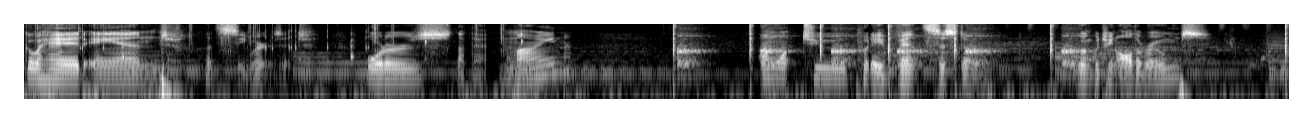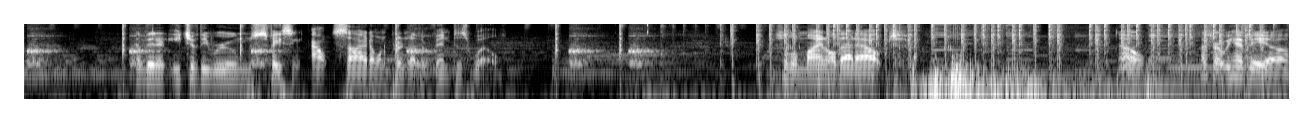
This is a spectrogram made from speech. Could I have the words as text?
go ahead and... Let's see, where is it? Orders, not that. Mine? I want to put a vent system going between all the rooms. And then in each of the rooms facing outside, I want to put another vent as well. So we'll mine all that out. Oh, that's right. We have a, uh,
